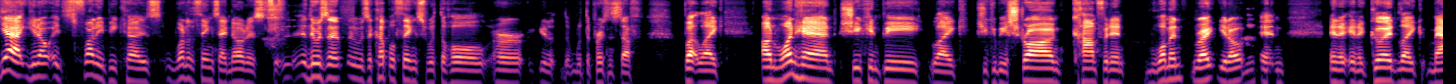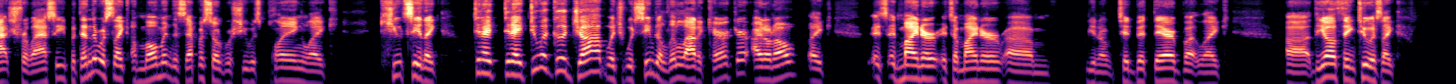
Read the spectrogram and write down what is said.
Yeah, you know, it's funny because one of the things I noticed, and there was a it was a couple things with the whole her, you know, the- with the prison stuff, but like on one hand, she can be like she can be a strong, confident woman, right? You know, Mhm. and in a, in a good like match for Lassie. But then there was like a moment in this episode where she was playing like cutesy, like did I did I do a good job? Which which seemed a little out of character. I don't know, like it's a minor it's a minor um you know tidbit there but like uh the other thing too is like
